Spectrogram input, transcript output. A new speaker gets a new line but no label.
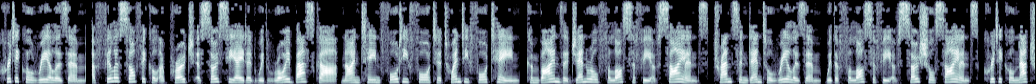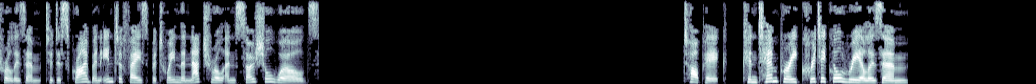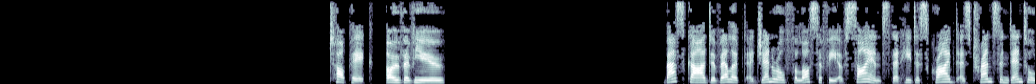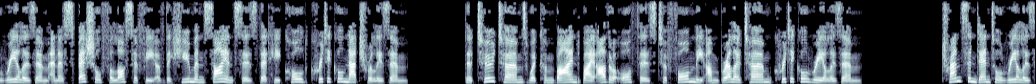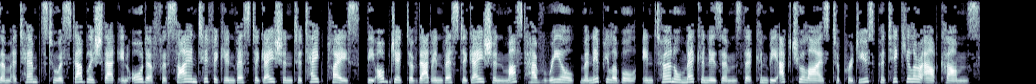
critical realism, a philosophical approach associated with Roy Bhaskar (1944–2014), combines a general philosophy of science (transcendental realism) with a philosophy of social science (critical naturalism) to describe an interface between the natural and social worlds. Topic: Contemporary critical realism. Topic: Overview. Bhaskar developed a general philosophy of science that he described as transcendental realism and a special philosophy of the human sciences that he called critical naturalism. The two terms were combined by other authors to form the umbrella term critical realism. Transcendental realism attempts to establish that in order for scientific investigation to take place, the object of that investigation must have real, manipulable, internal mechanisms that can be actualized to produce particular outcomes.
